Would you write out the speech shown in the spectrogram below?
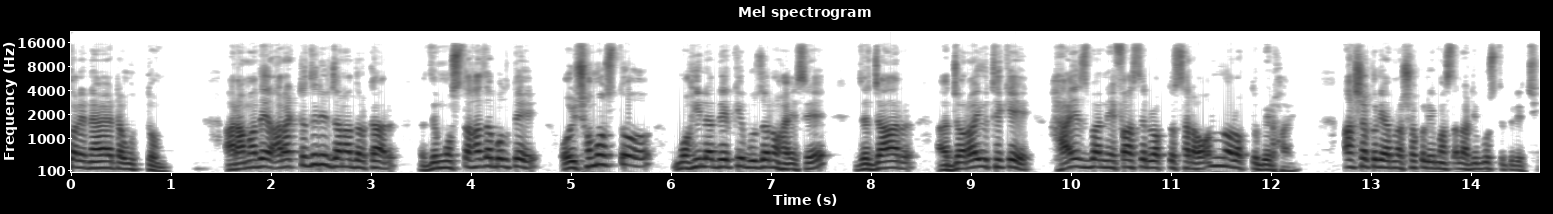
করে নেওয়াটা উত্তম। আর আমাদের আর একটা জিনিস জানা দরকার, যে মোস্তাহাজা বলতে ওই সমস্ত মহিলাদেরকে বোঝানো হয়েছে যে যার জরায়ু থেকে হাইজ বা নেফাসের রক্ত ছাড়া অন্য রক্ত বের হয়। আশা করি আমরা সকলেই মাসালাটি বুঝতে পেরেছি।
